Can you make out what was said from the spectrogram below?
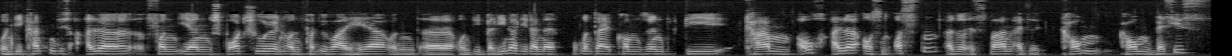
Und die kannten sich alle von ihren Sportschulen und von überall her und, äh, und die Berliner, die dann runtergekommen sind, die kamen auch alle aus dem Osten. Also es waren also kaum, kaum Bessis,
